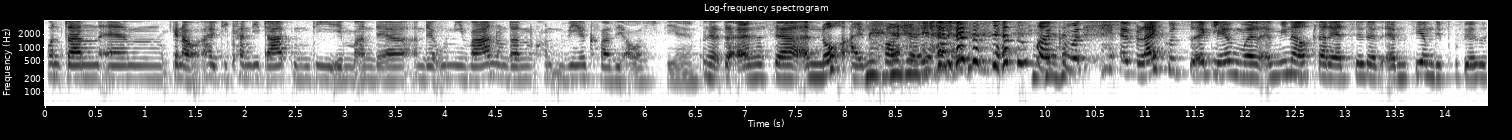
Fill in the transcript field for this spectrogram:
und dann ähm, genau halt die Kandidaten, die eben an der an der Uni waren und dann konnten wir quasi auswählen. Ja, das ist ja noch einfacher. ja, das ist ja super cool. Äh, vielleicht kurz zur Erklärung, weil Mina auch gerade erzählt hat, ähm, sie haben die Profile. Also,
